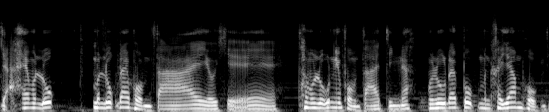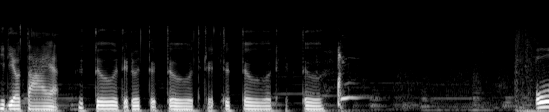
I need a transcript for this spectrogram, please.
อย่าให้มันลุกมันลุกได้ผมตายโอเค ถ้ามันลุกนี่ผมตายจริงนะมันลุกได้ปุ๊บมันขย้ำผมทีเดียวตายอะตื้อตื้อตื้อตื้อตื้อตื้อตื้อตื้อตื้อตื้อโอ้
